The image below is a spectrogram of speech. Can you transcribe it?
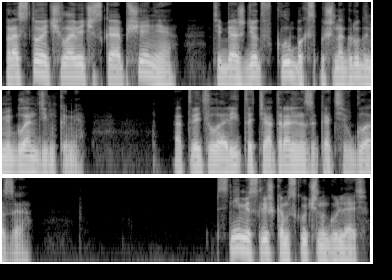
Простое человеческое общение тебя ждет в клубах с пышногрудыми блондинками, ответила Рита, театрально закатив глаза. С ними слишком скучно гулять.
